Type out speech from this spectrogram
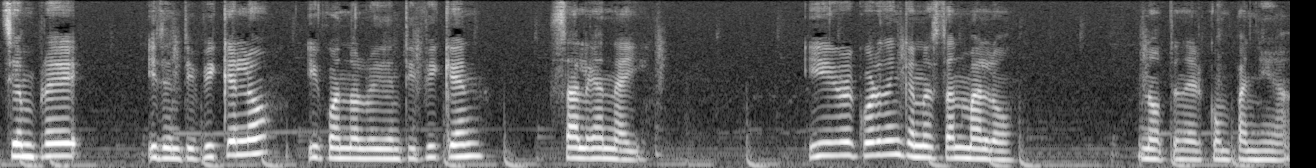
siempre identifíquenlo y cuando lo identifiquen, salgan ahí. Y recuerden que no es tan malo no tener compañía.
